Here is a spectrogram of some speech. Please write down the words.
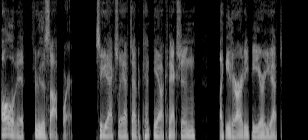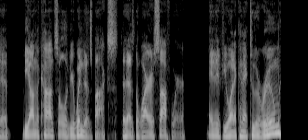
all of it through the software. So you actually have to have a con- you know a connection like either RDP or you have to be on the console of your Windows box that has the wires software. And if you want to connect to a room,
